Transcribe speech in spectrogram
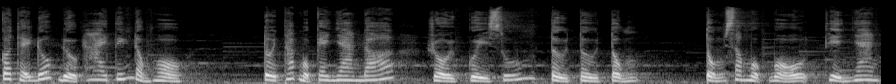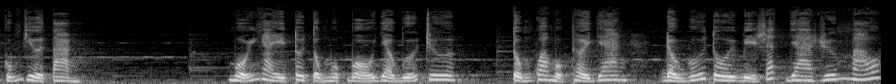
có thể đốt được hai tiếng đồng hồ. Tôi thắp một cây nhang đó rồi quỳ xuống từ từ tụng. Tụng xong một bộ thì nhang cũng vừa tàn. Mỗi ngày tôi tụng một bộ vào bữa trưa. Tụng qua một thời gian, đầu gối tôi bị rách da rướm máu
